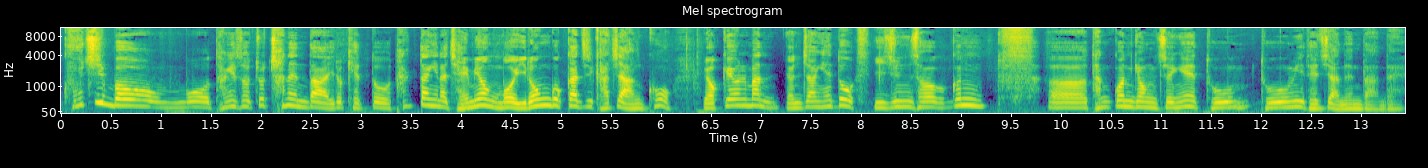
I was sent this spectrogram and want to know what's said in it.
굳이 뭐뭐 뭐 당에서 쫓아낸다 이렇게 또 탈당이나 제명 뭐 이런 것까지 가지 않고 몇 개월만 연장해도 이준석은 어, 당권 경쟁에 도움 도움이 되지 않는다. 네.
